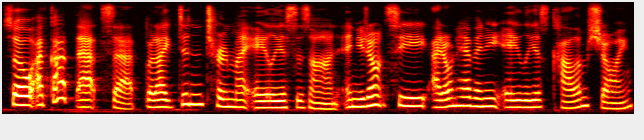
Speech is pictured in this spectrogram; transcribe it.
so I've got that set, but I didn't turn my aliases on. And you don't see, I don't have any alias columns showing.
